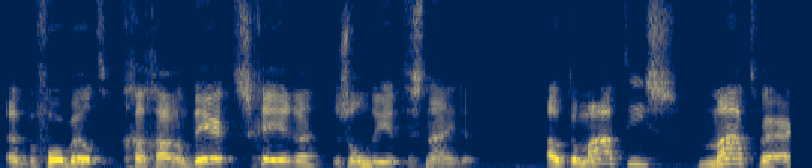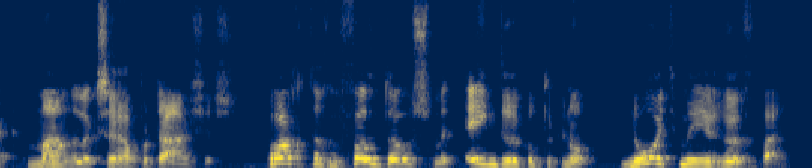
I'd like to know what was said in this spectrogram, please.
eh, bijvoorbeeld gegarandeerd scheren zonder je te snijden. Automatisch, maatwerk, maandelijkse rapportages. Prachtige foto's met één druk op de knop. Nooit meer rugpijn.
